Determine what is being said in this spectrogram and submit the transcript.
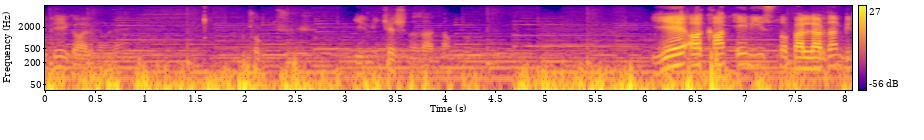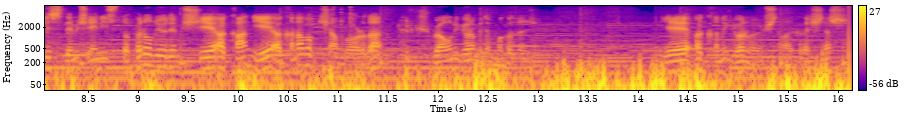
Bu değil galiba ya. Çok düşük. 22 yaşında zaten bu. Y Akan en iyi stoperlerden birisi demiş. En iyi stoper oluyor demiş. Y Akan. Y Akan'a bakacağım bu arada. Türk. Ben onu görmedim bak az önce. Y Akan'ı görmemiştim arkadaşlar.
